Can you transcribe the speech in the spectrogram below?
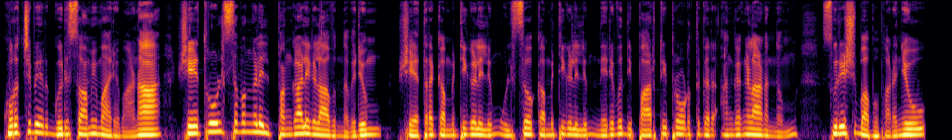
കുറച്ചുപേർ ഗുരുസ്വാമിമാരുമാണ്. ക്ഷേത്രോത്സവങ്ങളിൽ പങ്കാളികളാവുന്നവരും ക്ഷേത്ര കമ്മിറ്റികളിലും ഉത്സവ കമ്മിറ്റികളിലും നിരവധി പാർട്ടി പ്രവർത്തകർ അംഗങ്ങളാണെന്നും സുരേഷ് ബാബു പറഞ്ഞു.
